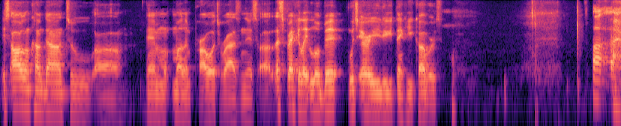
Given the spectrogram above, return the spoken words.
it's all gonna come down to uh, Dan Mullen prioritizing this. Uh, let's speculate a little bit. Which area do you think he covers? Uh,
